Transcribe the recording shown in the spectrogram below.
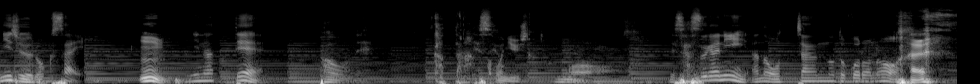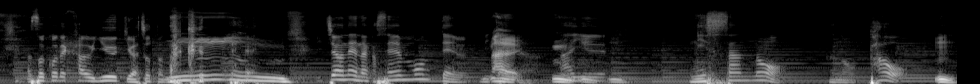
26歳うん。になってパオをね買ったんですよ。購入したと。さすがにあのおっちゃんのところのーはい。あそこで買う勇気はちょっとなくって。うん。一応ねなんか専門店みたいな、ああいううん日産のあのパオ。うん。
